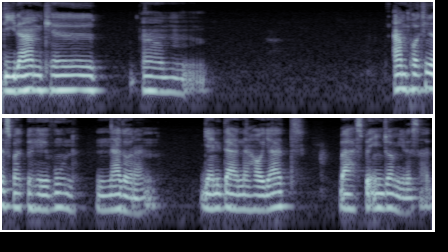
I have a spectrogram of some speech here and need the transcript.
دیدم که امپاتی نسبت به حیوان ندارن. یعنی در نهایت بحث به اینجا می‌رسد.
